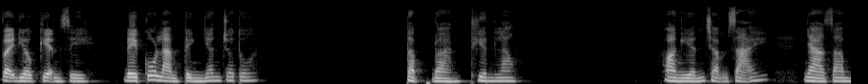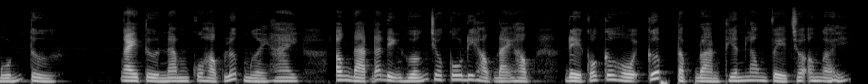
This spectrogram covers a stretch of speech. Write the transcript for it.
Vậy điều kiện gì để cô làm tình nhân cho tôi? Tập đoàn Thiên Long. Hoàng Yến chậm rãi, nhà ra bốn từ. Ngay từ năm cô học lớp 12, ông Đạt đã định hướng cho cô đi học đại học để có cơ hội cướp tập đoàn Thiên Long về cho ông ấy.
